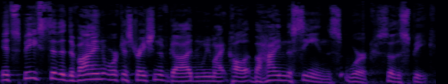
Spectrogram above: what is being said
it speaks to the divine orchestration of God, and we might call it behind the scenes work, so to speak.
